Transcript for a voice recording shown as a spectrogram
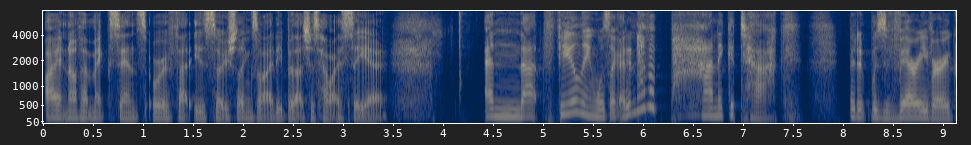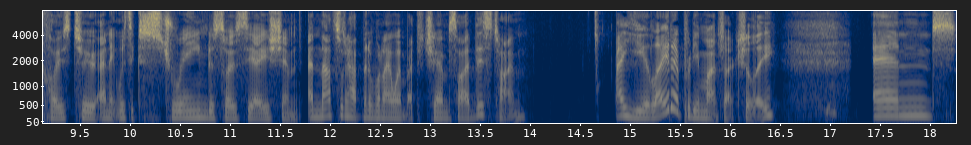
I don't know if that makes sense or if that is social anxiety, but that's just how I see it. And that feeling was like I didn't have a panic attack, but it was very, very close to, and it was extreme dissociation. And that's what happened when I went back to Chermside this time, a year later, pretty much actually. And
